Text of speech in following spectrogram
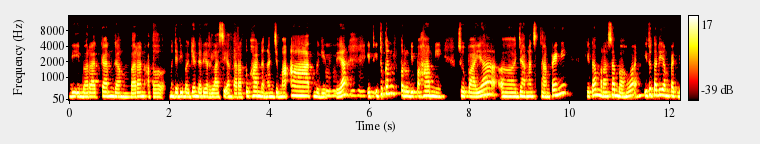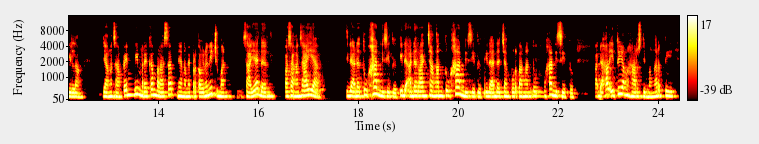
diibaratkan gambaran atau menjadi bagian dari relasi antara Tuhan dengan jemaat begitu mm -hmm. ya. Mm -hmm. Itu itu kan perlu dipahami supaya uh, jangan sampai nih kita merasa bahwa itu tadi yang Pet bilang. Jangan sampai nih mereka merasa yang namanya perkawinan ini cuma saya dan pasangan saya. Tidak ada Tuhan di situ, tidak ada rancangan Tuhan di situ, tidak ada campur tangan Tuhan di situ. Padahal itu yang harus dimengerti.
